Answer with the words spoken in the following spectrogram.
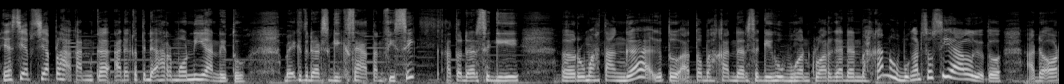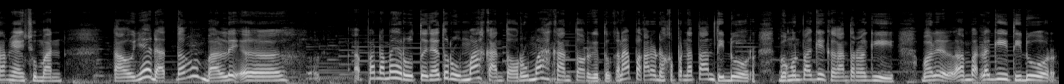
ya siap-siaplah akan ke, ada ketidakharmonian itu. Baik itu dari segi kesehatan fisik atau dari segi eh, rumah tangga gitu atau bahkan dari segi hubungan keluarga dan bahkan hubungan sosial gitu. Ada orang yang cuman taunya datang balik eh, apa namanya rutenya itu rumah kantor rumah kantor gitu. Kenapa? Karena udah kepenatan tidur. Bangun pagi ke kantor lagi. Balik lambat lagi tidur.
